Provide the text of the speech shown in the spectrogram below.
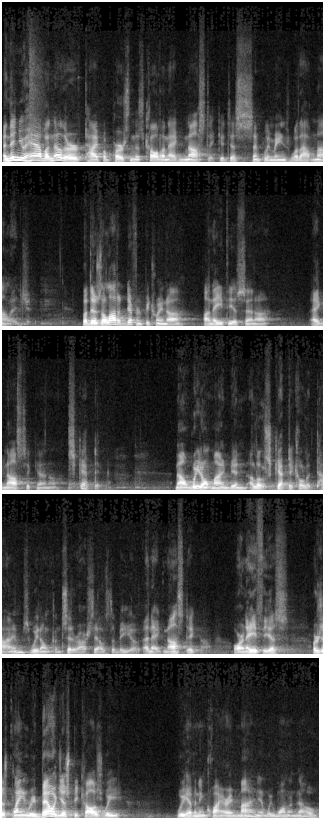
And then you have another type of person that's called an agnostic. It just simply means without knowledge. But there's a lot of difference between a, an atheist and an agnostic and a skeptic. Now, we don't mind being a little skeptical at times. We don't consider ourselves to be a, an agnostic or an atheist or just plain rebellious because we, we have an inquiring mind and we want to know.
